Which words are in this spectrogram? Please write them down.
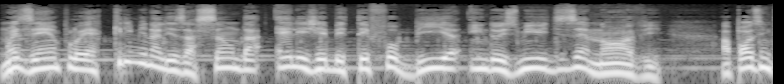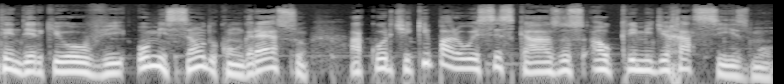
Um exemplo é a criminalização da LGBTfobia em 2019. Após entender que houve omissão do Congresso, a corte equiparou esses casos ao crime de racismo.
